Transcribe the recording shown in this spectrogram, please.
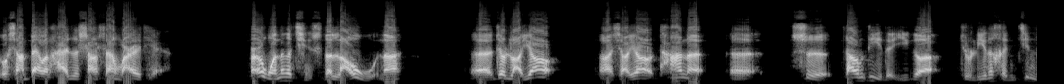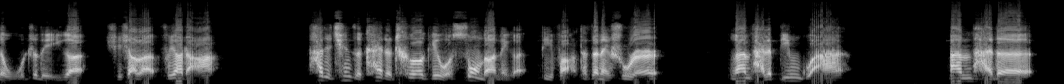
我想带我的孩子上山玩一天，而我那个寝室的老五呢，呃，就老幺啊，小幺，他呢，呃，是当地的一个，就是离得很近的武志的一个学校的副校长。他就亲自开着车给我送到那个地方，他在那熟人安排了宾馆，安排的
